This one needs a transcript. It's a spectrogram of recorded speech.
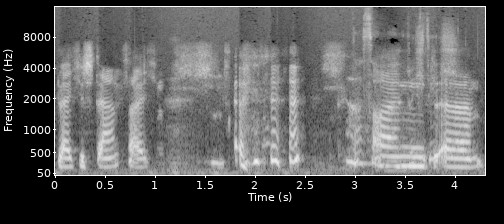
gleiche Sternzeichen. Wassermann, und ähm,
